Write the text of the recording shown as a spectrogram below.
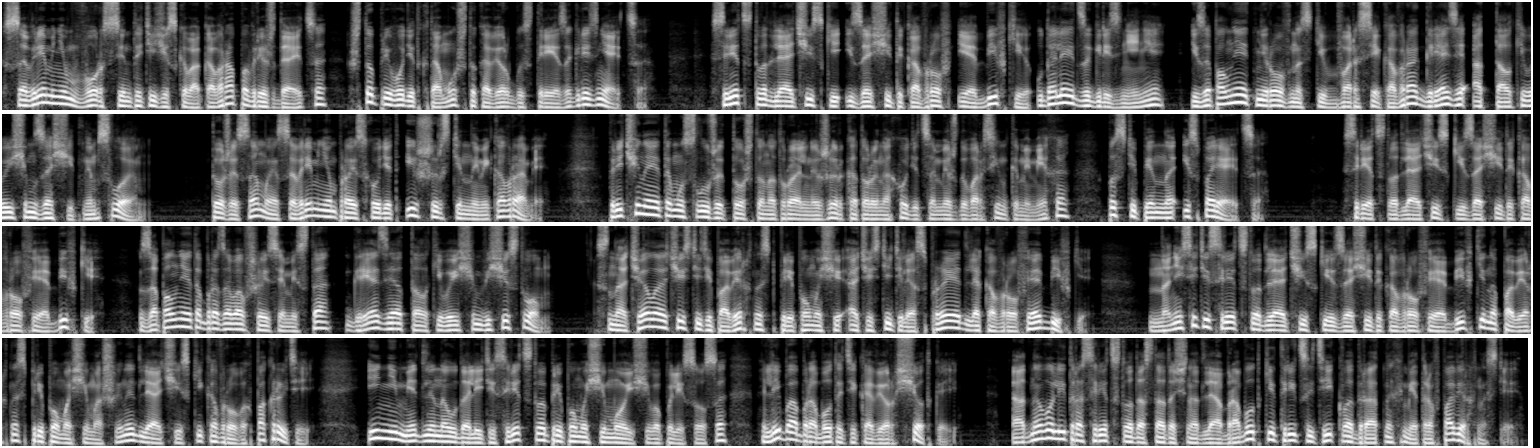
Со временем ворс синтетического ковра повреждается, что приводит к тому, что ковер быстрее загрязняется. Средство для очистки и защиты ковров и обивки удаляет загрязнение и заполняет неровности в ворсе ковра грязи отталкивающим защитным слоем. То же самое со временем происходит и с шерстяными коврами. Причиной этому служит то, что натуральный жир, который находится между ворсинками меха, постепенно испаряется. Средство для очистки и защиты ковров и обивки заполняет образовавшиеся места грязеотталкивающим веществом. Сначала очистите поверхность при помощи очистителя спрея для ковров и обивки. Нанесите средство для очистки и защиты ковров и обивки на поверхность при помощи машины для очистки ковровых покрытий и немедленно удалите средство при помощи моющего пылесоса, либо обработайте ковер щеткой. Одного литра средства достаточно для обработки 30 квадратных метров поверхности.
